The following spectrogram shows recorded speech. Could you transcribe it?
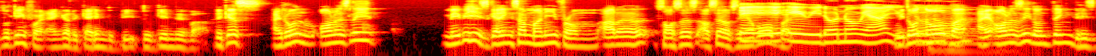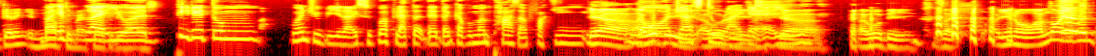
looking for an angle to get him to be to gain with ah. Because I don't honestly. Maybe he's getting some money from other sources outside of Singapore, Eh, but eh, we don't know, yeah. You we don't know, But I honestly don't think he's getting enough But if like you were. PJ Thum, won't you be like super flattered that the government passed a fucking yeah, I law would be just to, like, be. get at you? yeah, I would be. It's like you know, I'm not even.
